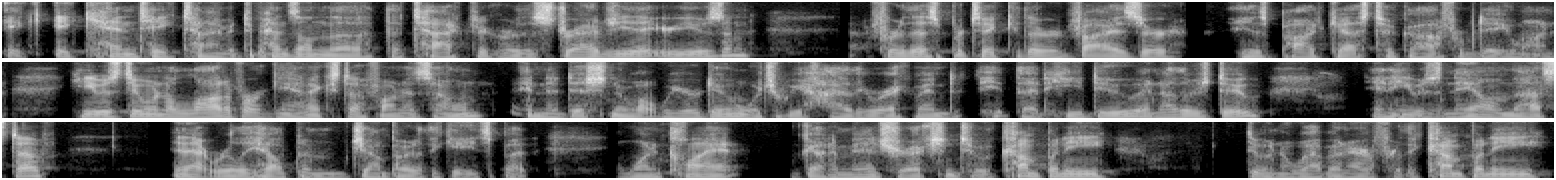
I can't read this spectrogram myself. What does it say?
It, it can take time. It depends on the the tactic or the strategy that you're using. For this particular advisor, his podcast took off from day one. He was doing a lot of organic stuff on his own, in addition to what we were doing, which we highly recommend that he do and others do. And he was nailing that stuff, and that really helped him jump out of the gates. But one client got him an introduction to a company, doing a webinar for the company,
